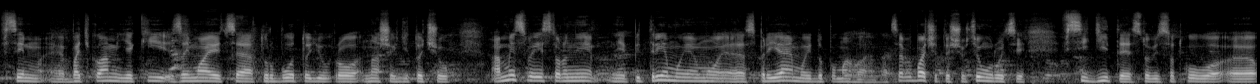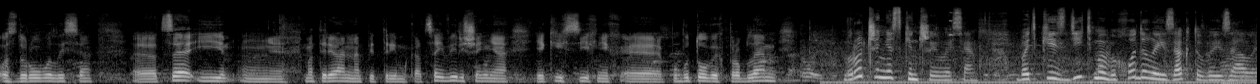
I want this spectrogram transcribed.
всім е, батькам, які займаються турботою про наших діточок. А ми своєї сторони е, підтримуємо, е, сприяємо і допомагаємо. Це ви бачите, що в цьому році всі діти 100% е, оздоровилися. Це і матеріальна підтримка, це і вирішення якихось їхніх побутових проблем, Вручення скінчилося. Батьки з дітьми виходили із актової зали,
